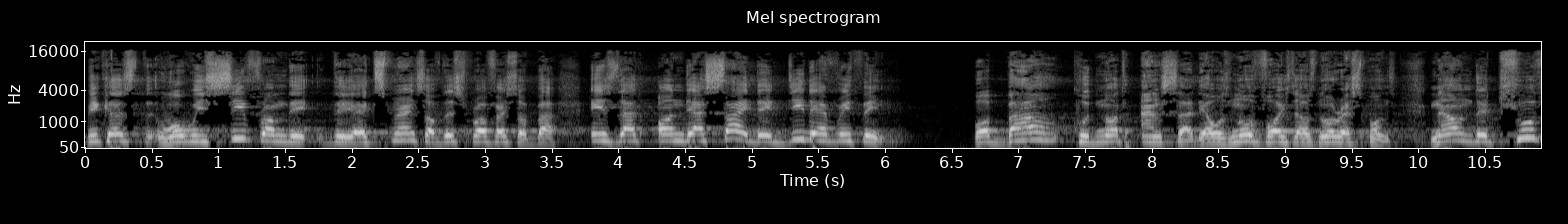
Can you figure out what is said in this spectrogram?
Because what we see from the, the experience of this prophets of Baal is that on their side they did everything. But Baal could not answer. There was no voice, there was no response. Now, the truth,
